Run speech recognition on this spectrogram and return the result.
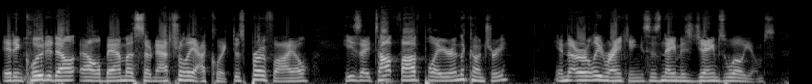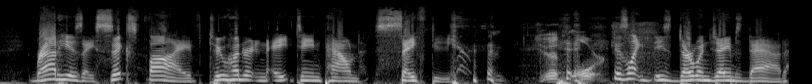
It included Al- Alabama, so naturally I clicked his profile. He's a top five player in the country in the early rankings. His name is James Williams. Brad, he is a 6'5", 218 pound safety. Good lord. It's like he's Derwin James' dad.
